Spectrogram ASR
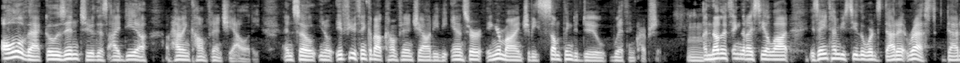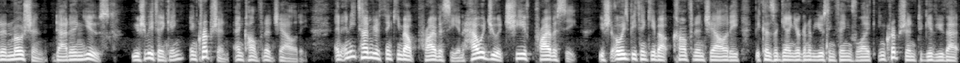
All of that goes into this idea of having confidentiality. And so, you know, if you think about confidentiality, the answer in your mind should be something to do with encryption. Mm. Another thing that I see a lot is anytime you see the words data at rest, data in motion, data in use, you should be thinking encryption and confidentiality. And anytime you're thinking about privacy and how would you achieve privacy, you should always be thinking about confidentiality because again you're going to be using things like encryption to give you that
